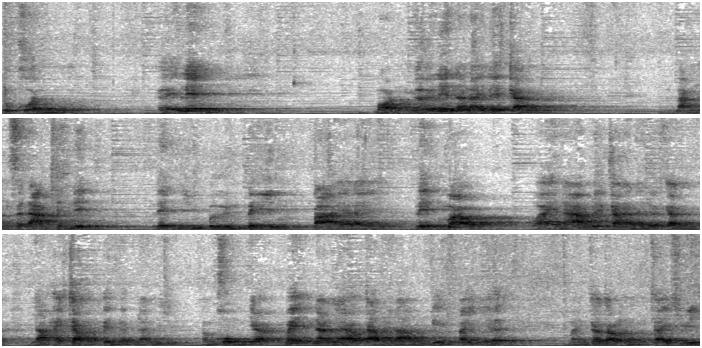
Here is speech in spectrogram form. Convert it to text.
ทุกคนเคยเล่น บอลเคยเล่นอะไรด้วยกัน หลังสนามเทนนิสเล่นยิงปืนปีนป่ายอะไร เล่นว่าวว่ายน้ำด้วยกันอะไรด้วยกัน อยากให้กลับมาเป็นแบบนั้นอีกสังคมจะไม่นั่นแล้วการเวลามันเปลี่ยนไปเยอะ มันก็ต้องใช้ชีวิต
